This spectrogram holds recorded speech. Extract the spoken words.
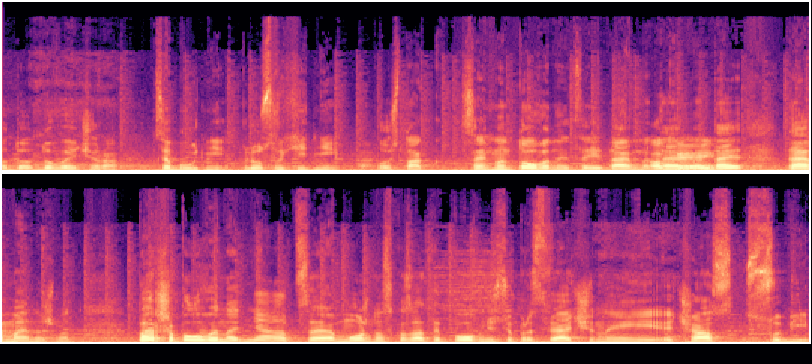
е, до, до вечора. Це будні, плюс вихідні. Ось так сегментований цей тайм, Окей. тайм, тай- тайм-менеджмент. Перша половина дня це можна сказати повністю присвячений час собі.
